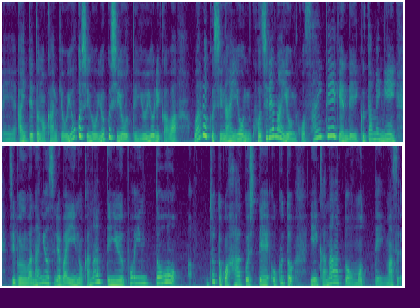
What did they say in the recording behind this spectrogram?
えー、相手との関係を良くしよう良くしようっていうよりかは悪くしないようにこじれないようにこう最低限でいくために自分は何をすればいいのかなっていうポイントをちょっとこう把握しておくといいかなと思っています。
